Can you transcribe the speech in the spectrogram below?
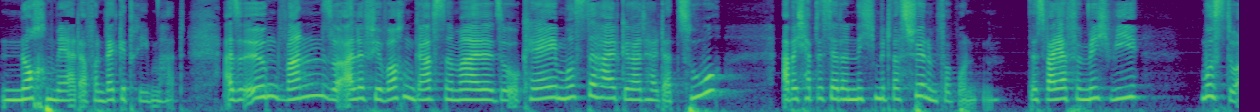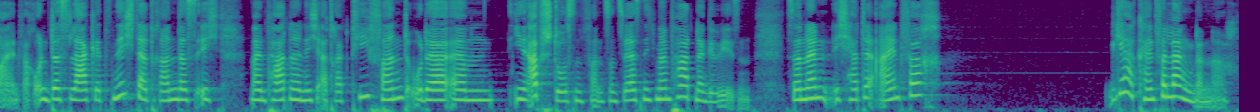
noch mehr davon weggetrieben hat. Also irgendwann, so alle vier Wochen, gab es dann mal so, okay, musste halt, gehört halt dazu, aber ich habe das ja dann nicht mit was Schönem verbunden. Das war ja für mich wie, musst du einfach. Und das lag jetzt nicht daran, dass ich meinen Partner nicht attraktiv fand oder ähm, ihn abstoßen fand, sonst wäre es nicht mein Partner gewesen, sondern ich hatte einfach, ja, kein Verlangen danach.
